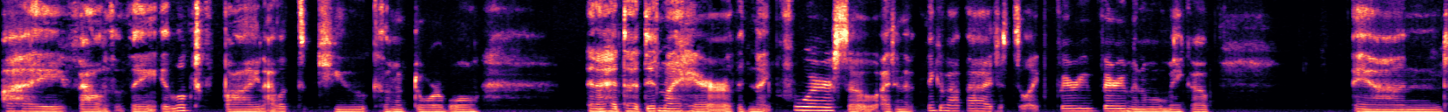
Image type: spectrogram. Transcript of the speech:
I found something. It looked fine. I looked cute because I'm adorable. And I had to, did my hair the night before, so I didn't have to think about that. I just did like very, very minimal makeup. And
